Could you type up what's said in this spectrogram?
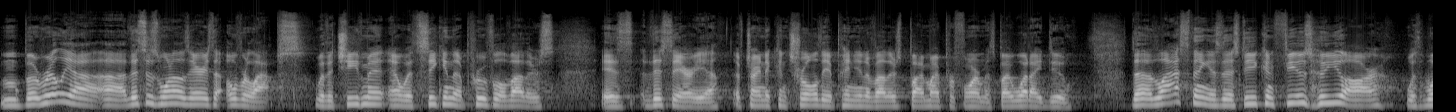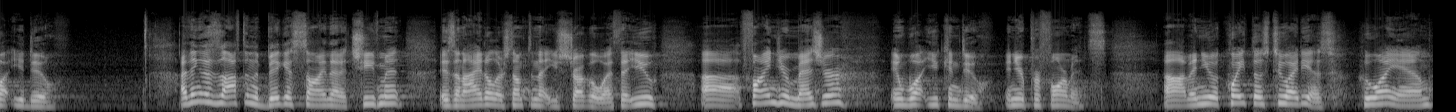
Mm, but really, uh, uh, this is one of those areas that overlaps with achievement and with seeking the approval of others. Is this area of trying to control the opinion of others by my performance, by what I do. The last thing is this do you confuse who you are with what you do? I think this is often the biggest sign that achievement is an idol or something that you struggle with, that you uh, find your measure in what you can do, in your performance. Um, and you equate those two ideas who I am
